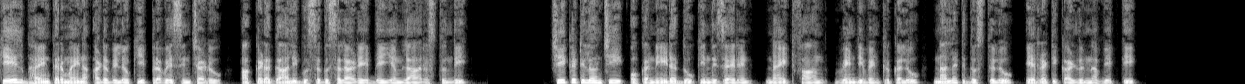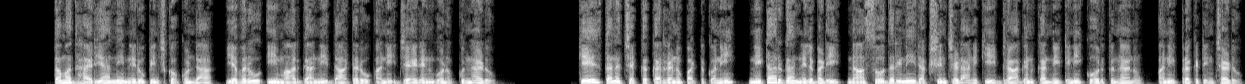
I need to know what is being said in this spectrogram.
కేల్ భయంకరమైన అడవిలోకి ప్రవేశించాడు. అక్కడ గాలి గుసగుసలాడే దెయ్యంలా అరుస్తుంది. చీకటిలోంచి ఒక నీడ దూకింది జైరెన్. నైట్ ఫాంగ్ వెండి వెంట్రుకలు నల్లటి దుస్తులు ఎర్రటి కళ్ళున్న వ్యక్తి. తమ ధైర్యాన్ని నిరూపించుకోకుండా ఎవరూ ఈ మార్గాన్ని దాటరు అని జైరెన్ గొనుక్కున్నాడు. కేల్ తన చెక్క కర్రను పట్టుకొని నిటారుగా నిలబడి నా సోదరిని రక్షించడానికి డ్రాగన్ కన్నీటిని కోరుతున్నాను అని ప్రకటించాడు.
